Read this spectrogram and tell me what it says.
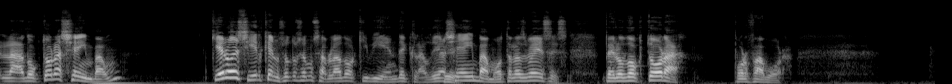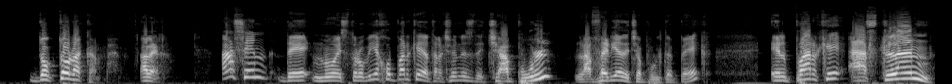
la doctora Sheinbaum. Quiero decir que nosotros hemos hablado aquí bien de Claudia Sheinbaum otras veces, pero doctora, por favor. Doctora Camba, a ver, hacen de nuestro viejo parque de atracciones de Chapul, la feria de Chapultepec, el parque Aztlán.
